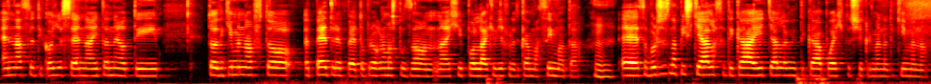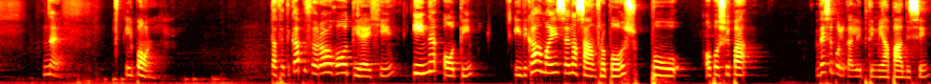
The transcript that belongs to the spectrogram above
ένα θετικό για σένα ήταν ότι το αντικείμενο αυτό επέτρεπε το πρόγραμμα σπουδών να έχει πολλά και διαφορετικά μαθήματα. Ε, θα μπορούσες να πεις και άλλα θετικά ή και άλλα αρνητικά που έχει το συγκεκριμένο αντικείμενο; Ναι. Λοιπόν, τα θετικά που θεωρώ εγώ ότι έχει είναι ότι, ειδικά άμα είσαι ένας άνθρωπος που, όπως είπα, δεν σε πολύ καλύπτει μία απάντηση,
